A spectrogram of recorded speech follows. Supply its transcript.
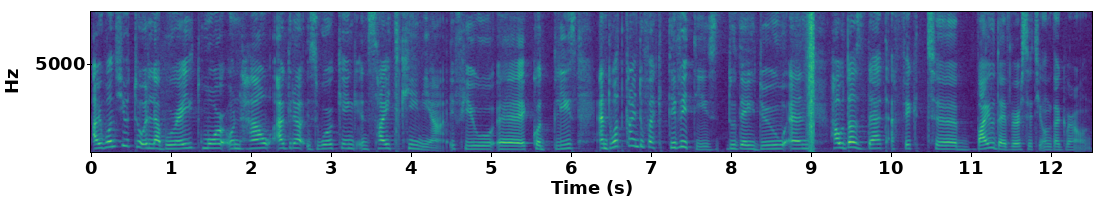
I want you to elaborate more on how AGRA is working inside Kenya, if you uh, could please, and what kind of activities do they do and how does that affect uh, biodiversity on the ground?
